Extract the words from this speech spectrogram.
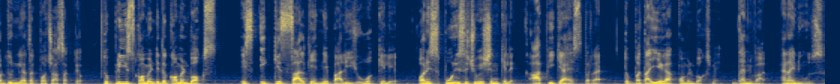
और दुनिया तक पहुँचा सकते हो। तो please comment in the comment box इस 21 साल के नेपाली युवक के लिए और इस पूरी सिचुएशन के लिए। आपकी क्या है इस पर राय? तो बताइएगा कमेंट बॉक्स में। धन्यवाद। एन आई न्यूज़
